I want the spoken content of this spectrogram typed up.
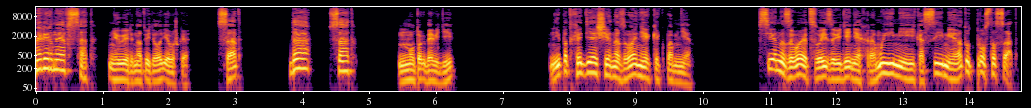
Наверное, в сад, неуверенно ответила девушка. Сад? Да, сад. Ну тогда веди. Неподходящее название, как по мне. Все называют свои заведения хромыми и косыми, а тут просто сад.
